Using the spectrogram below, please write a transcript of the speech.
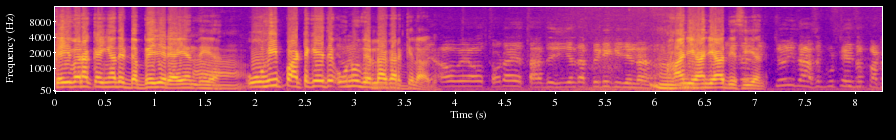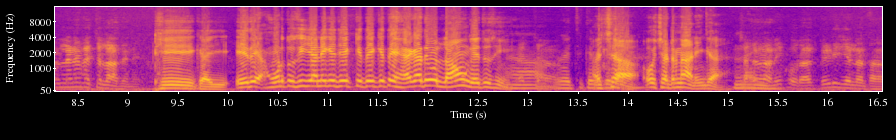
ਕਈ ਵਾਰ ਕਈਆਂ ਦੇ ਡੱਬੇ ਜੇ ਰਹਿ ਜਾਂਦੇ ਆ। ਉਹੀ ਪੱਟ ਕੇ ਤੇ ਉਹਨੂੰ ਵਿਰਲਾ ਕਰਕੇ ਲਾ ਦਿਓ। ਥੋੜਾ ਜਿਹਾ ਤਾਂ ਦਿਸੀ ਜਾਂਦਾ ਪੀੜੀ ਕੀ ਜਨਾ ਹਾਂਜੀ ਹਾਂਜੀ ਆਹ ਦਿਸੀ ਜਾਂਦਾ। ਚੋਈ 10 ਬੂਟੇ ਤੋਂ ਪੱਟ ਲੈਣੇ ਵਿੱਚ ਲਾ ਦੇਣੇ। ਠੀਕ ਹੈ ਜੀ। ਇਹਦੇ ਹੁਣ ਤੁਸੀਂ ਯਾਨੀ ਕਿ ਜੇ ਕਿਤੇ ਕਿਤੇ ਹੈਗਾ ਤੇ ਉਹ ਲਾਓਗੇ ਤੁਸੀਂ? ਹਾਂ ਵਿੱਚ ਕਿ- ਅੱਛਾ ਉਹ ਛੱਡਣਾ ਨਹੀਂਗਾ ਚੱਲਣਾ ਨਹੀਂ। ਕੋਰਾ ਪੀੜੀ ਜਨਾ ਤਾਂ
